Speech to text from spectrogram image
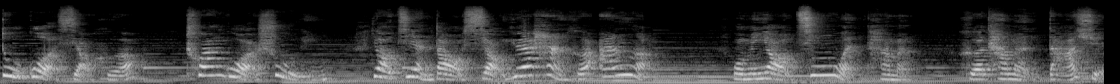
渡过小河，穿过树林，要见到小约翰和安了。我们要亲吻他们，和他们打雪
